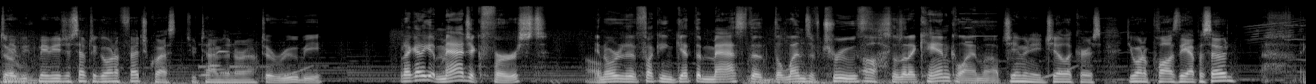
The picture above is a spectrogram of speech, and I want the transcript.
the, maybe, maybe you just have to go on a fetch quest two times in a row. to Ruby. But I gotta get magic first Oh. in Oh. order to fucking get the mask, the, the lens of truth, Oh. so that I can climb up. Jiminy Jillikers. Do you want to pause the episode? I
